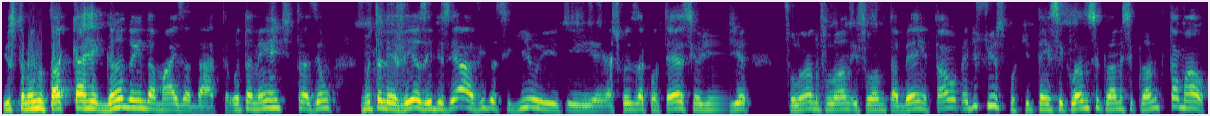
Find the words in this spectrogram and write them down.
isso também não está carregando ainda mais a data. Ou também a gente trazer um, muita leveza e dizer, ah, a vida seguiu e, e, as coisas acontecem, hoje em dia fulano, fulano e fulano está bem e tal, é difícil, porque tem ciclano, ciclano e ciclano que está mal.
